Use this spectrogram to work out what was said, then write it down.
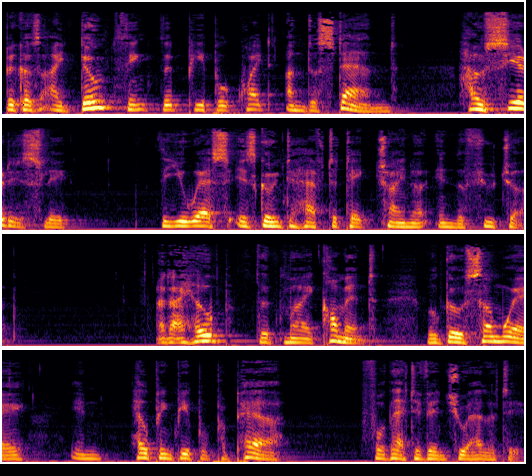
because I don't think that people quite understand how seriously the US is going to have to take China in the future. And I hope that my comment will go some way in helping people prepare for that eventuality.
